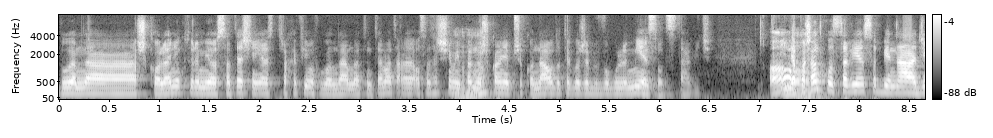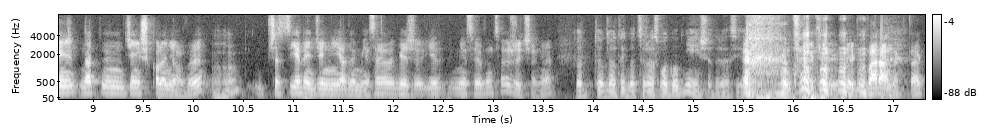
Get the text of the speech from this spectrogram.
byłem na szkoleniu, które mnie ostatecznie, ja trochę filmów oglądałem na ten temat, ale ostatecznie mnie Mhm. pewne szkolenie przekonało do tego, żeby w ogóle mięso odstawić. O! I na początku odstawiłem sobie na, dzień, na ten dzień szkoleniowy. Mhm. Przez jeden dzień nie jadłem mięsa. Ja, wiesz, je, mięso jadłem całe życie, nie? To, to dlatego coraz łagodniejsze teraz jest. tak, jak- baranek, tak?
